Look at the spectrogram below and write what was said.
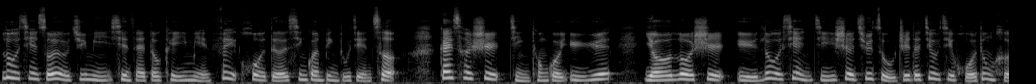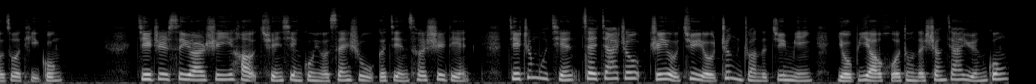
洛县所有居民现在都可以免费获得新冠病毒检测。该测试仅通过预约，由洛市与洛县及社区组织的救济活动合作提供。截至四月二十一号，全县共有三十五个检测试点。截至目前，在加州，只有具有症状的居民、有必要活动的商家员工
